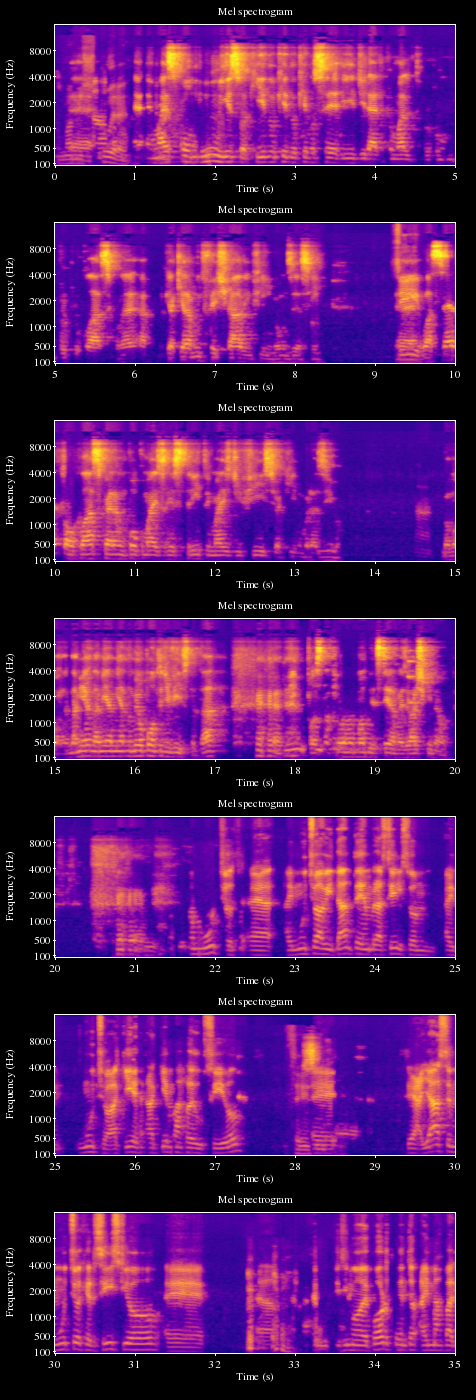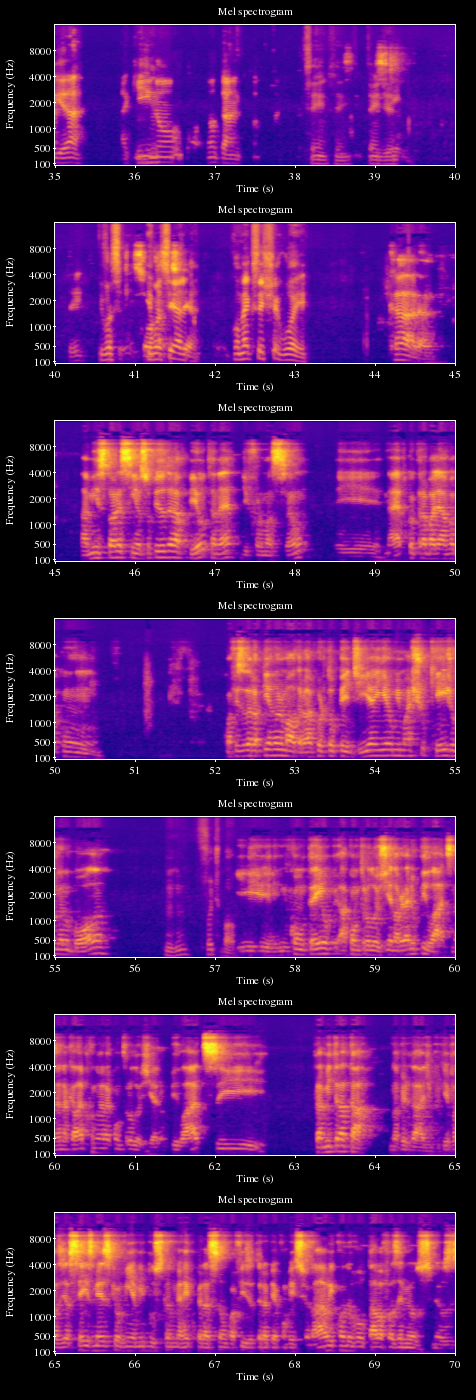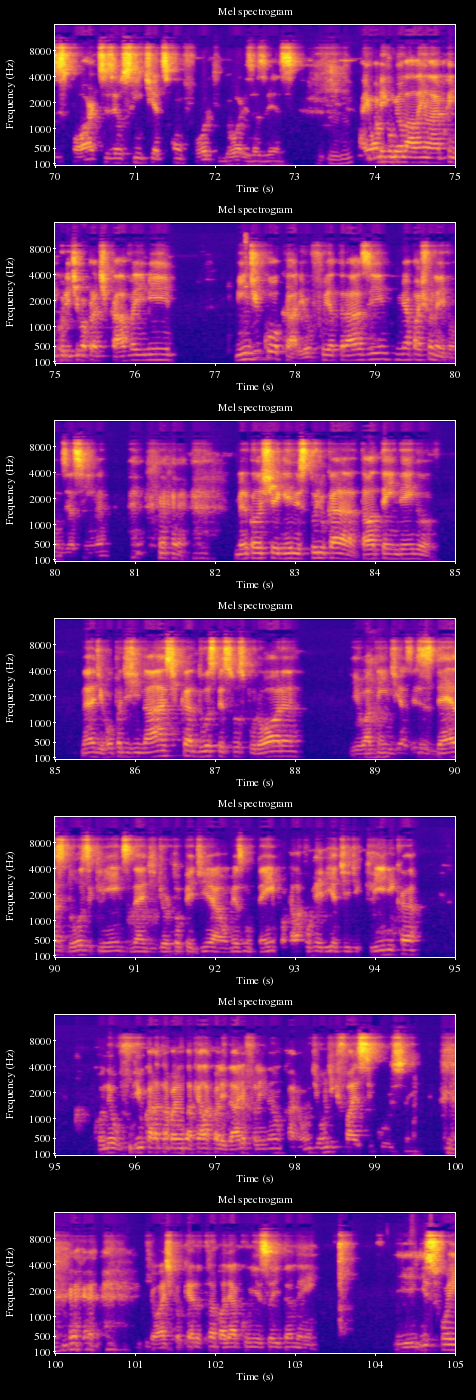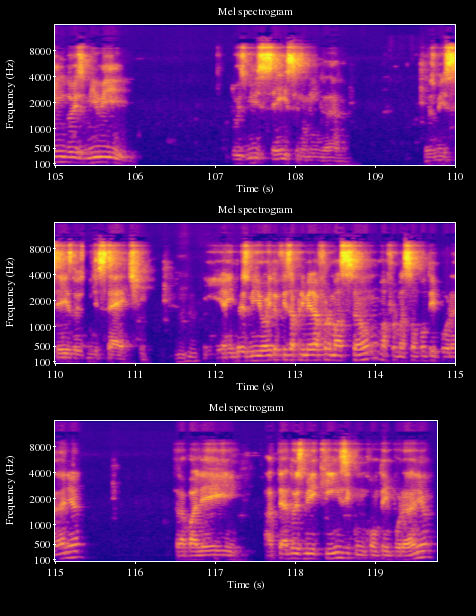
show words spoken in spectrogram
Uma mistura. é mais comum isso aqui do que, do que você ir direto para o clássico, né? Porque aqui era muito fechado, enfim, vamos dizer assim. Sí, É, o acesso ao clássico era um pouco mais restrito e mais difícil aqui no Brasil. Ah. Na minha, na minha- no meu ponto de vista, tá? Posso estar falando uma besteira, mas eu acho que não. son muchos. eh, hay muchos habitantes en Brasil, son hay muchos. Aquí, aquí es más reducido. Sim. Eh, o sea, allá hacen mucho ejercicio, eh, eh, hacen muchísimo deporte, entonces hay más variedad. Aquí Ujú. no, no tanto. Sim, sim, entendi. Sim. Sí. E você, Só- e você, Ale? Como é que você chegou aí? Cara, a minha história, assim, eu sou fisioterapeuta, né, de formação, e na época eu trabalhava com, com a fisioterapia normal, trabalhava com ortopedia e eu me machuquei jogando bola Uhum, Futebol. e encontrei a contrologia, na verdade o Pilates, né, naquela época não era contrologia, era o Pilates e para me tratar. na verdade, porque fazia seis meses que eu vinha me buscando minha recuperação com a fisioterapia convencional e quando eu voltava a fazer meus, meus esportes, eu sentia desconforto e dores às vezes. Uhum. Aí um amigo meu lá, lá na época em Curitiba praticava e me, me indicou, cara. Eu fui atrás e me apaixonei, vamos dizer assim, né? Primeiro, quando eu cheguei no estúdio, o cara tava atendendo né, de roupa de ginástica, duas pessoas por hora, e eu atendi às vezes 10, 12 clientes né, de, de ortopedia ao mesmo tempo, aquela correria de, de, clínica. Quando eu vi o cara trabalhando daquela qualidade, eu falei, não, cara, onde, onde que faz esse curso aí? que eu acho que eu quero trabalhar com isso aí também. E isso foi em 2000 e, 2006, se não me engano. 2006, 2007. Uhum. E aí, em 2008 eu fiz a primeira formação, uma formação contemporânea. Trabalhei até 2015 com contemporâneo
